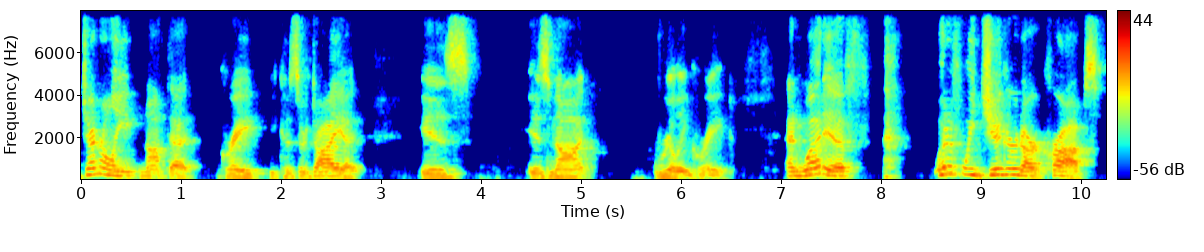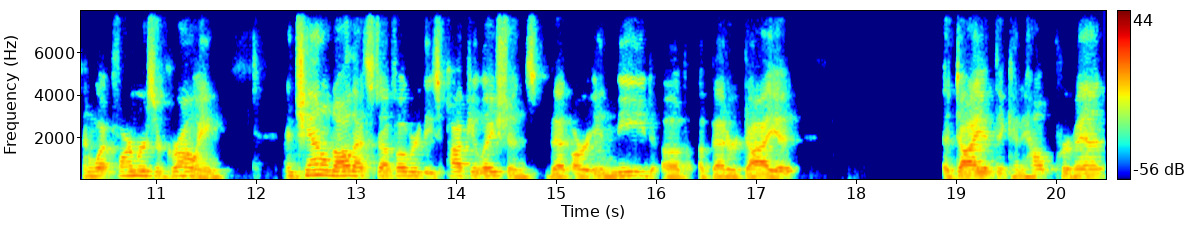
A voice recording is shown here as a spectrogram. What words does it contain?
generally not that great because their diet is, is not really great. And what if, what if we jiggered our crops and what farmers are growing and channeled all that stuff over to these populations that are in need of a better diet a diet that can help prevent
